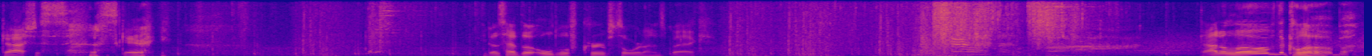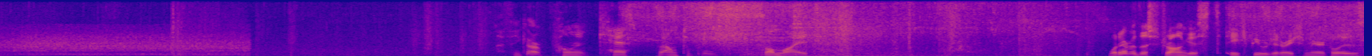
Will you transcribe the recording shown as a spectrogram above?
Gosh, this is scary. He does have the Old Wolf curved Sword on his back. Gotta love the club. I think our opponent cast Bountiful Sunlight. Whatever the strongest HP regeneration miracle is.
